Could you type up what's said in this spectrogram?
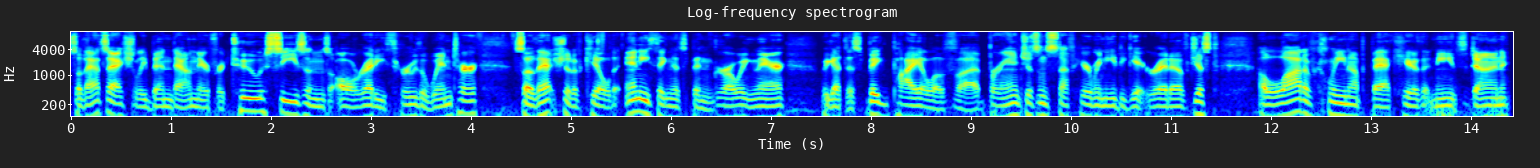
So that's actually been down there for two seasons already through the winter. So that should have killed anything that's been growing there. We got this big pile of uh, branches and stuff here we need to get rid of. Just a lot of cleanup back here that needs done.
